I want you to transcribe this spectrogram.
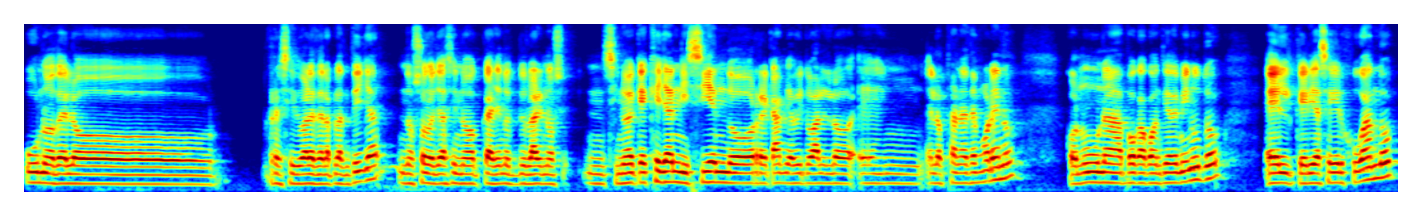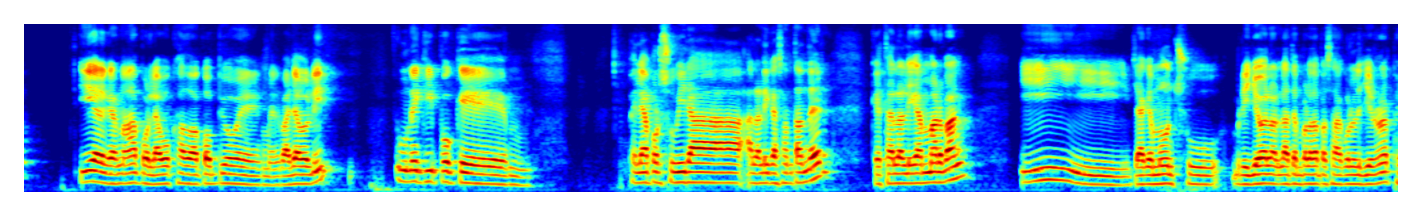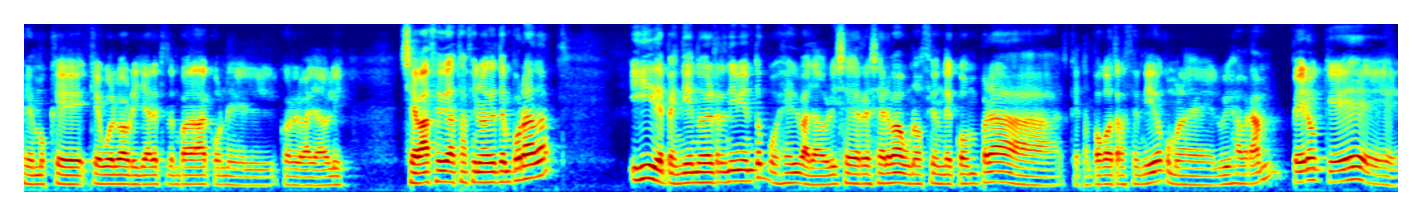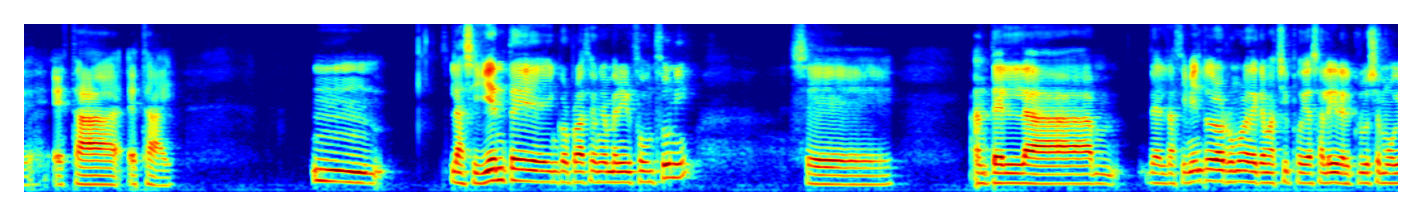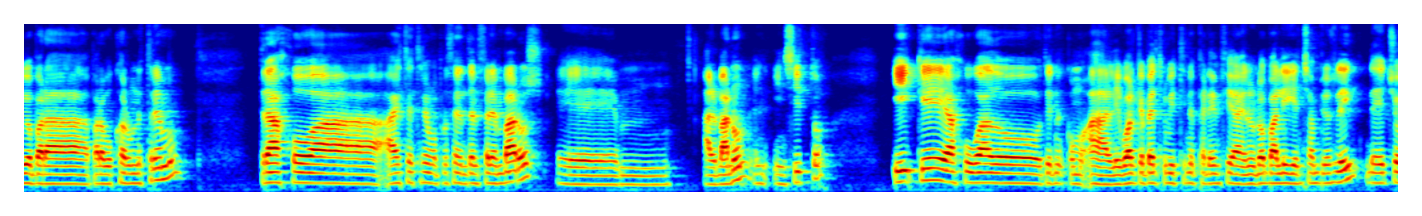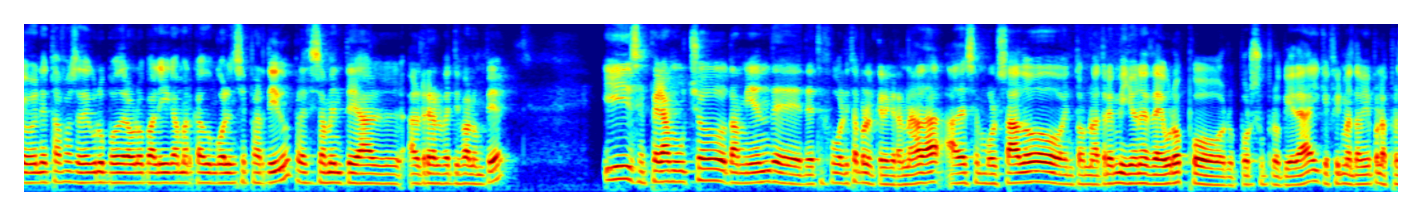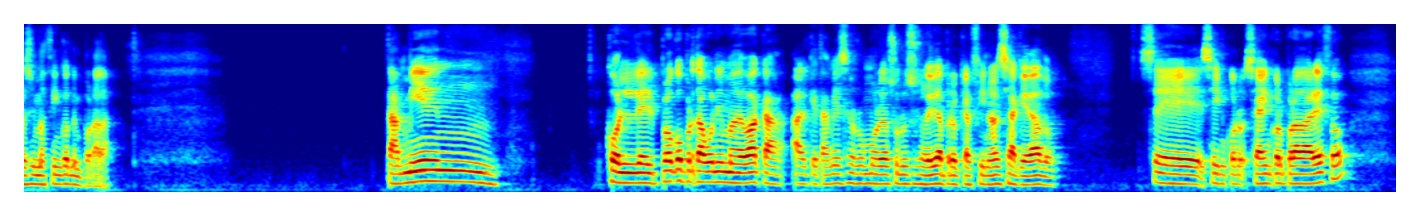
uno de los residuales de la plantilla, no solo ya sino cayendo titular, sino que es que ya ni siendo recambio habitual en, los planes de Moreno, con una poca cantidad de minutos, él quería seguir jugando y el Granada pues le ha buscado acopio en el Valladolid, un equipo que mm, pelea por subir a, la Liga Santander, que está en la Liga en Marbank, y ya que Monchu brilló la, temporada pasada con el Girona, esperemos que, vuelva a brillar esta temporada con el, con el Valladolid. Se va a ceder hasta final de temporada y dependiendo del rendimiento, pues el Valladolid se reserva una opción de compra que tampoco ha trascendido, como la de Luis Abraham, pero que está, está ahí. Mm, la siguiente incorporación en venir fue un Zuni. Se... Ante el nacimiento de los rumores de que Machís podía salir, el club se movió para, buscar un extremo. Trajo a, este extremo procedente del Ferenbaros, eh, albano, insisto, y que ha jugado, tiene como, al igual que Petrovic, tiene experiencia en Europa League y en Champions League. De hecho, en esta fase de grupo de la Europa League ha marcado un gol en seis partidos, precisamente al, al Real Betis Balompié. Y se espera mucho también de, este futbolista por el que el Granada ha desembolsado en torno a 3 millones de euros por, su propiedad y que firma también por las próximas 5 temporadas. También con el poco protagonismo de Vaca, al que también se rumoreó sobre su salida, pero que al final se ha quedado, se, ha incorporado a Arezo,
